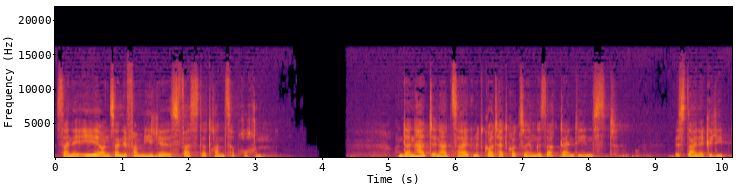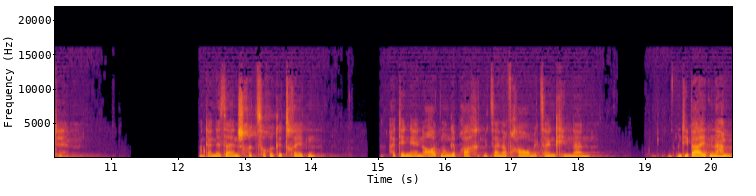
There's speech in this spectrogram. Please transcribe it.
seine Ehe und seine Familie ist fast daran zerbrochen. Und dann hat in der Zeit mit Gott, hat Gott zu ihm gesagt, dein Dienst ist deine Geliebte. Und dann ist er einen Schritt zurückgetreten hat Dinge in Ordnung gebracht mit seiner Frau, mit seinen Kindern. Und die beiden haben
